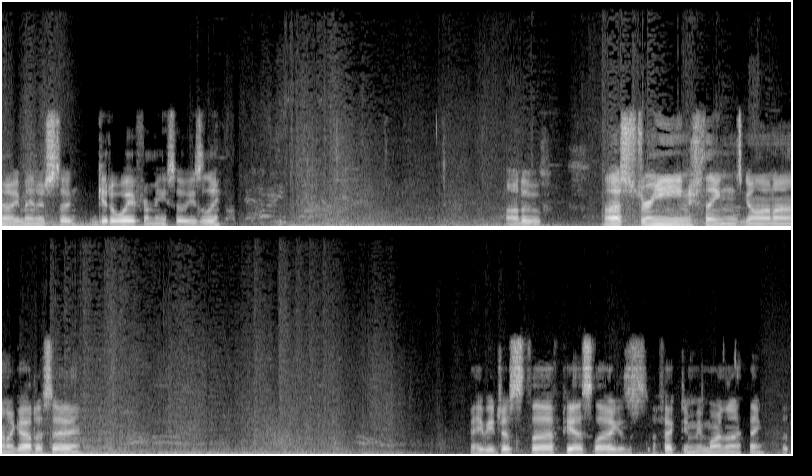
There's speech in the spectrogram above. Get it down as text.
How he managed to get away from me so easily. A lot of, a lot of strange things going on, I gotta say. Maybe just the FPS lag is affecting me more than I think, but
